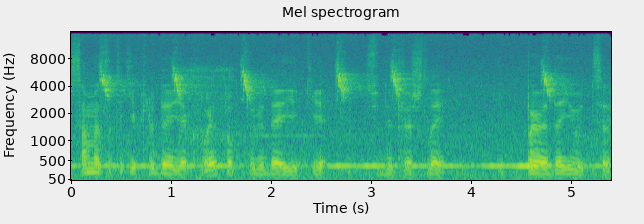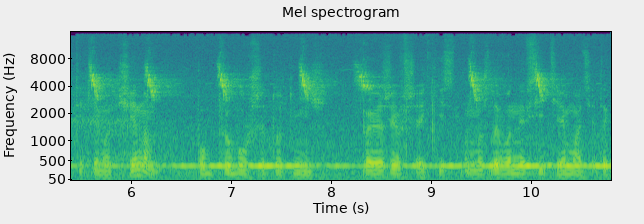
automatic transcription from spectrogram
Саме за таких людей, як ви, тобто людей, які сюди прийшли і передають це таким от чином, пробувши тут ніч, переживши якісь, ну, можливо, не всі ті емоції, так,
